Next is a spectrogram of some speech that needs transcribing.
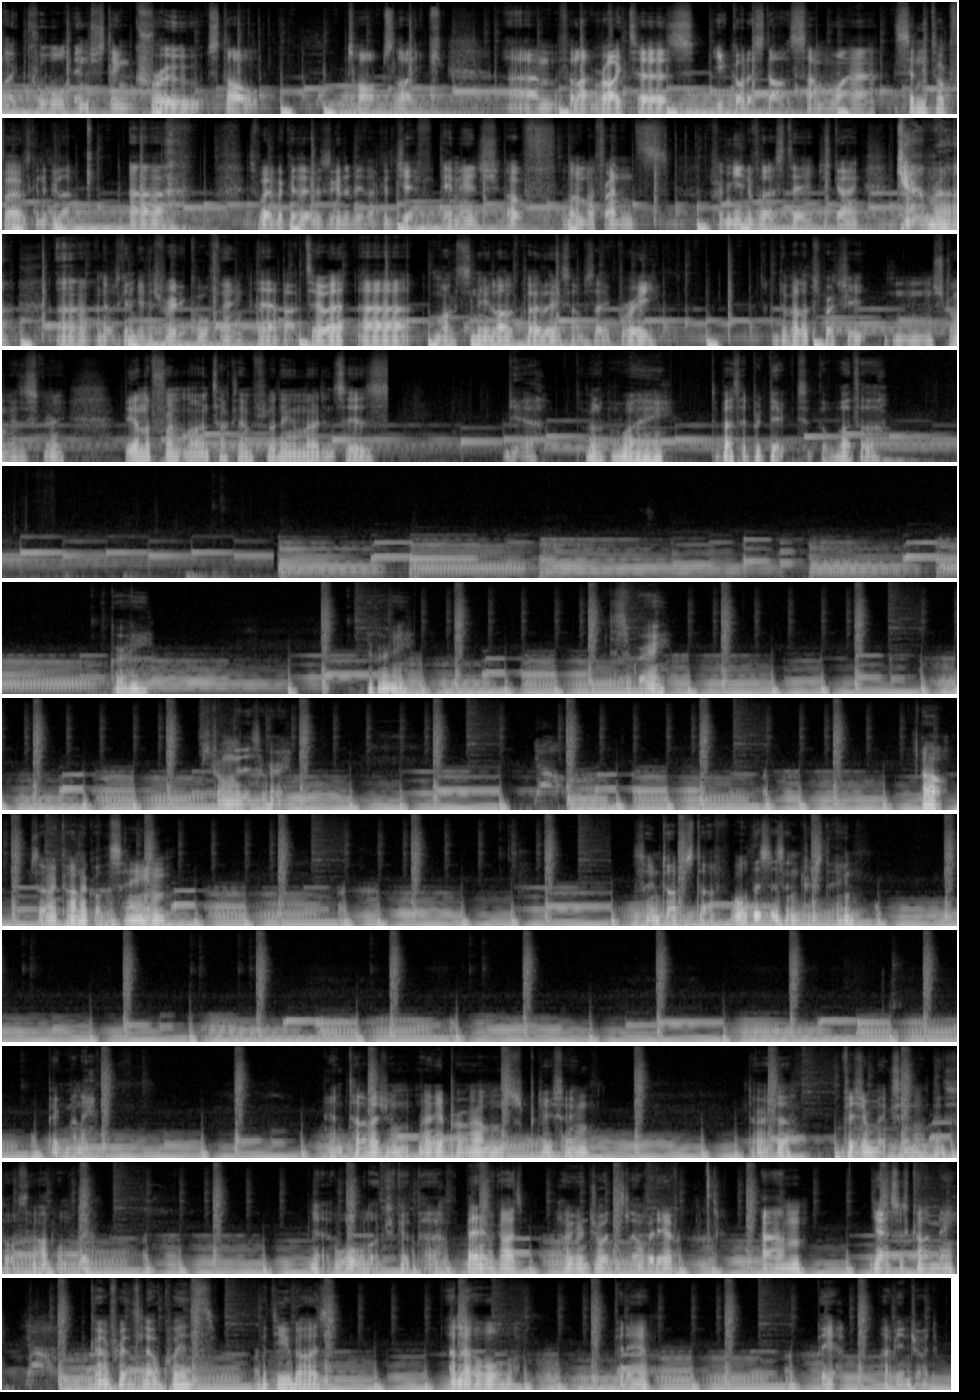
like cool, interesting crew style tops. Like um, for like writers, you got to start somewhere. Cinematographer was going to be like uh, it's weird because it was going to be like a GIF image of one of my friends from university just going, camera! Uh, and it was going to be this really cool thing. Yeah, back to it. Uh, markets a new line of clothing, some say agree. Develop spreadsheet, mm, strongly disagree. Be on the front line tackling flooding emergencies. Yeah. Develop a way to better predict the weather. Agree. Agree. Disagree. Strongly disagree. Oh, so we kind of got the same. Same type of stuff. Oh, this is interesting. Radio programs, producing, director, vision mixing would be the sort of thing I'd want to do. Yeah, the wall looks good there. But anyway, guys, hope you enjoyed this little video. Um, yeah, it's just kind of me going through this little quiz with you guys. A little video. But yeah, hope you enjoyed.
